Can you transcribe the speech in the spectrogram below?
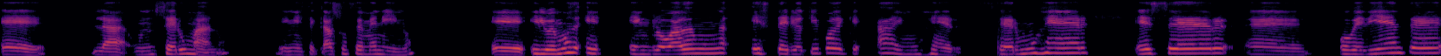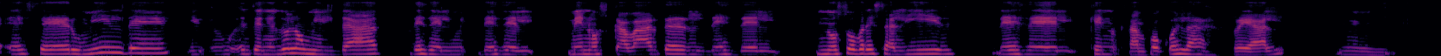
eh, la, un ser humano, en este caso femenino, eh, y lo hemos eh, englobado en un estereotipo de que, ay, mujer, ser mujer es ser obediente, es ser humilde, entendiendo la humildad desde el, desde el menoscabarte, desde el no sobresalir, desde el que tampoco es la real mm,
